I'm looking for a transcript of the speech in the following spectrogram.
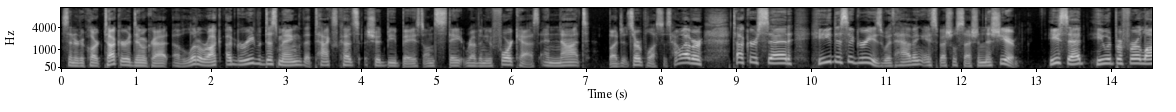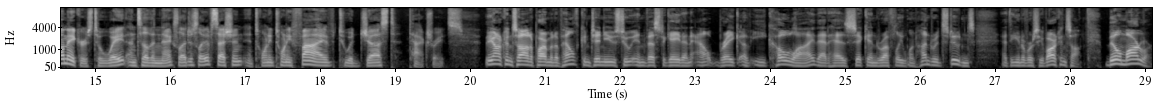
Senator Clark Tucker, a Democrat of Little Rock, agreed with Dismang that tax cuts should be based on state revenue forecasts and not budget surpluses. However, Tucker said he disagrees with having a special session this year. He said he would prefer lawmakers to wait until the next legislative session in 2025 to adjust tax rates. The Arkansas Department of Health continues to investigate an outbreak of E. coli that has sickened roughly 100 students at the University of Arkansas. Bill Marler,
